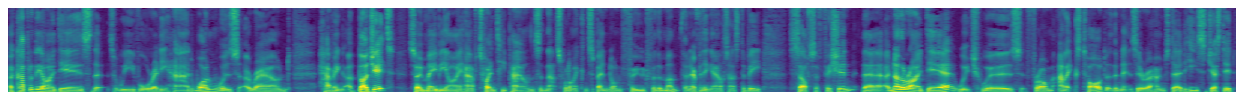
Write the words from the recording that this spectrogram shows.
a couple of the ideas that we've already had one was around having a budget. So, maybe I have £20 and that's what I can spend on food for the month, and everything else has to be self sufficient. another idea, which was from Alex Todd at the Net Zero Homestead, he suggested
